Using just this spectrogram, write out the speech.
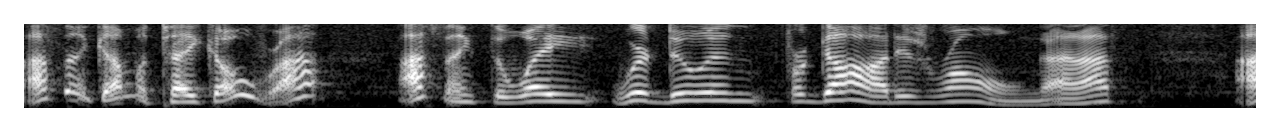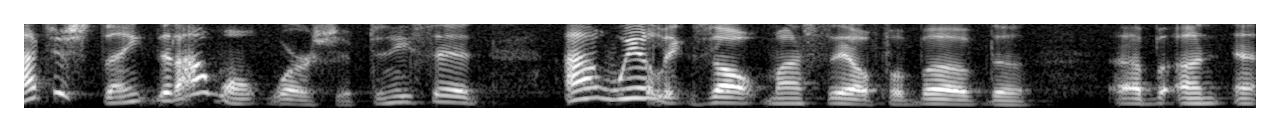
I think I'm going to take over. I, I think the way we're doing for God is wrong. And I, I just think that I won't worship. And he said, I will exalt myself above the. Uh, un, uh,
